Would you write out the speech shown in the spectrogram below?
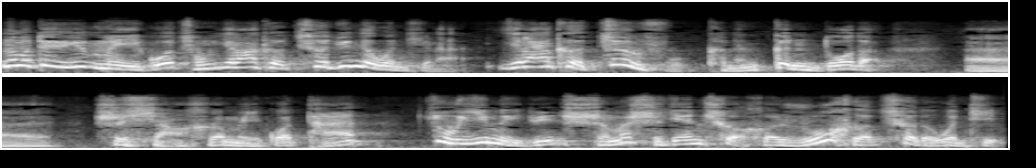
那么，对于美国从伊拉克撤军的问题呢，伊拉克政府可能更多的呃是想和美国谈。驻伊美军什么时间撤和如何撤的问题，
